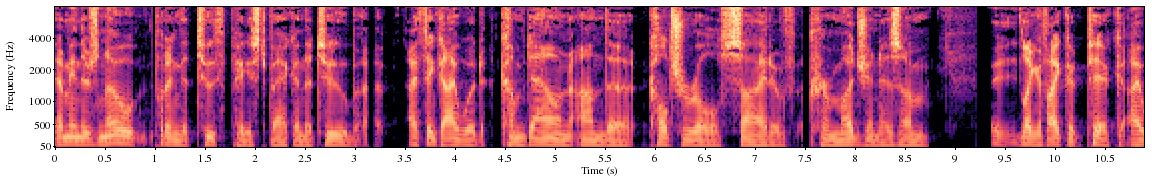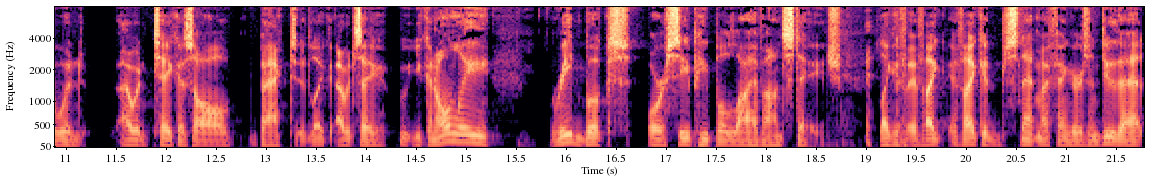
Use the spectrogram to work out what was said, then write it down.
I mean, there's no putting the toothpaste back in the tube. I think I would come down on the cultural side of curmudgeonism. Like if I could pick, I would I would take us all back to like I would say you can only read books or see people live on stage. like if, if I if I could snap my fingers and do that,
